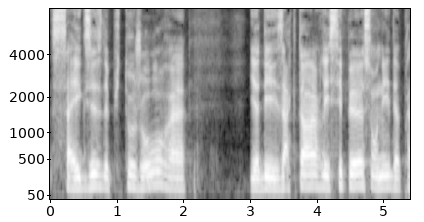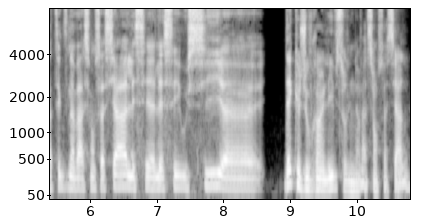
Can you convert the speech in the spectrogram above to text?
ça existe depuis toujours. Euh, il y a des acteurs, les CPE sont nés de pratiques d'innovation sociale, les CLSC aussi. Euh... Dès que j'ouvrais un livre sur l'innovation sociale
